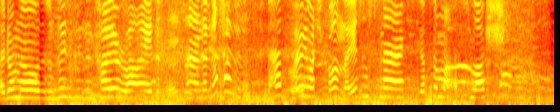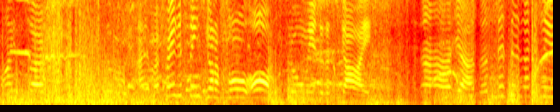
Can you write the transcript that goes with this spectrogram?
I don't know. This is basically the entire ride, and I've not have, had very much fun. I ate some snacks, got some uh, slush, my slush. I'm afraid this thing's gonna fall off and throw me into the sky. Uh, yeah, th- this is actually.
